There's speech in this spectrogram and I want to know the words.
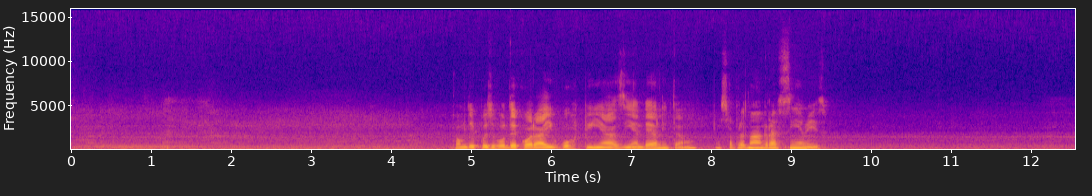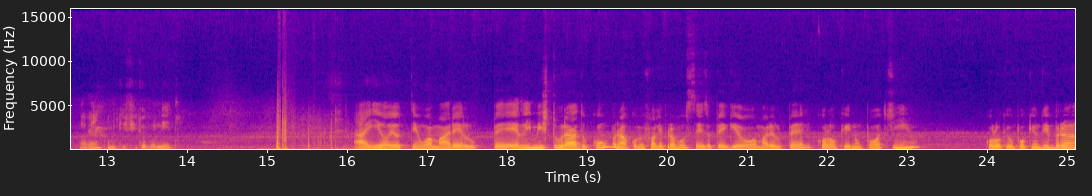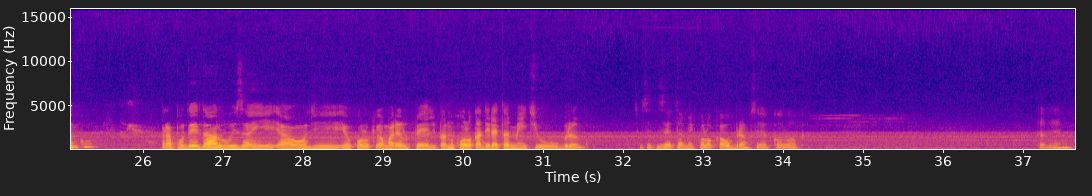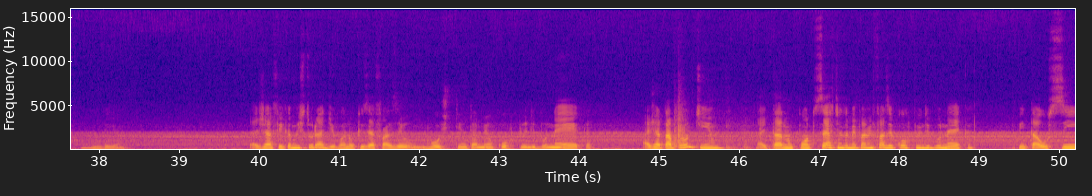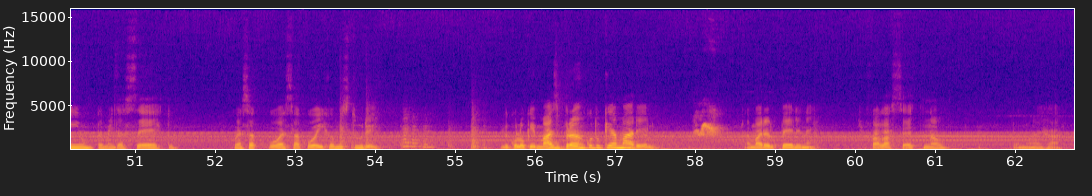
Como depois eu vou decorar aí o corpinho e a asinha dela, então é só pra dar uma gracinha mesmo. Tá vendo como que fica bonito? Aí, ó, eu tenho o amarelo pele misturado com o branco, como eu falei pra vocês. Eu peguei, ó, o amarelo pele, coloquei num potinho, coloquei um pouquinho de branco, pra poder dar a luz aí aonde eu coloquei o amarelo pele, pra não colocar diretamente o branco. Se você quiser também colocar o branco, você coloca. Tá vendo? Aí já fica misturadinho. Quando eu quiser fazer um rostinho também, um corpinho de boneca, aí já tá prontinho. Aí tá no ponto certinho também para mim fazer corpinho de boneca. Pintar ursinho, também dá certo. Com essa cor, essa cor aí que eu misturei. Eu coloquei mais branco do que amarelo. Amarelo pele, né? Deixa eu falar certo, não, pra não errar.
